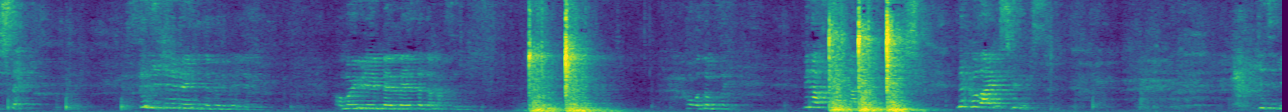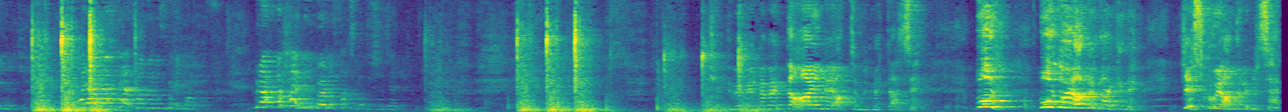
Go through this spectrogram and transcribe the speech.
İşte. Ellerim. Ama yüreğim bembeyaz edemez seninki. Odamıza git. Biraz senden Ne kolaymış. Geceliğini git. Beraber yatmadığımız belli olmaz. Bırakma kendini böyle saçma düşünceleri. Kendimi bilmemek daha iyi ne yaptım bilmektense. Vur! Vur da uyandır Duncan'ı. Keşke uyandırabilsem.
